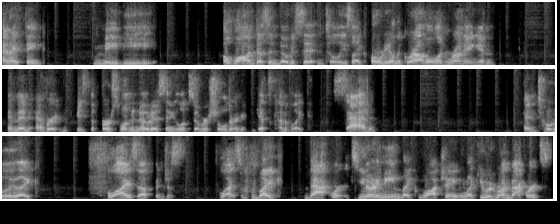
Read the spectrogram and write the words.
and I think maybe Alad doesn't notice it until he's like already on the gravel and running, and and then Everett is the first one to notice, and he looks over his shoulder and it gets kind of like sad, and totally like flies up and just flies like backwards. You know what I mean? Like watching, like you would run backwards,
